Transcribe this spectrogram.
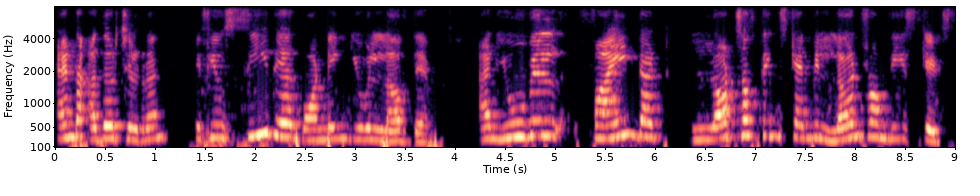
and the other children, if you see their bonding, you will love them. And you will find that lots of things can be learned from these kids.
